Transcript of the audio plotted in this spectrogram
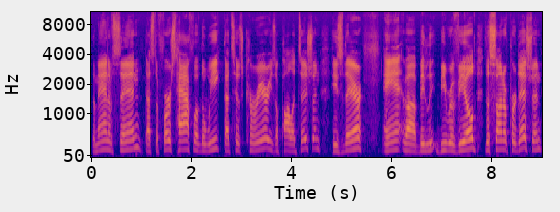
the man of sin. That's the first half of the week. That's his career. He's a politician. He's there and uh, be, be, revealed. The son of perdition.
